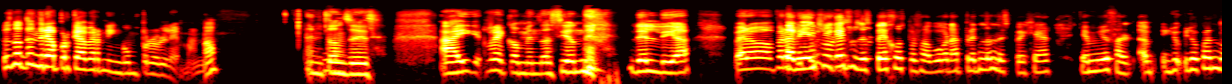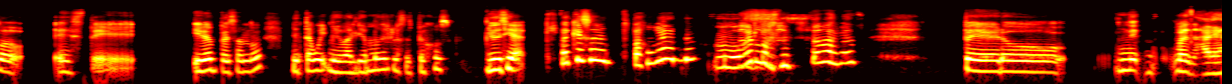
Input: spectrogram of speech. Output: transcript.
pues no tendría por qué haber ningún problema, ¿no? Entonces, hay recomendación de- del día, pero, pero También chequen sus espejos, por favor, aprendan a espejear. Y a mí me falta, yo, yo cuando este iba empezando, neta, güey, me valía madre los espejos. Yo decía, pues ¿para qué son? Pues para jugar, ¿no? Moverlos, nada más. Pero, bueno, a ver,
